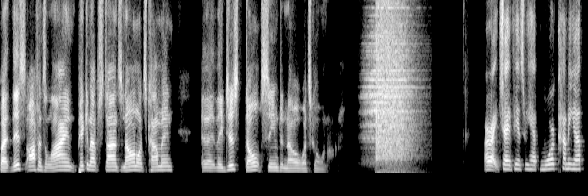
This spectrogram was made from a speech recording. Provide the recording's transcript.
but this offensive line picking up stunts, knowing what's coming, uh, they just don't seem to know what's going on. All right, Giant fans, we have more coming up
